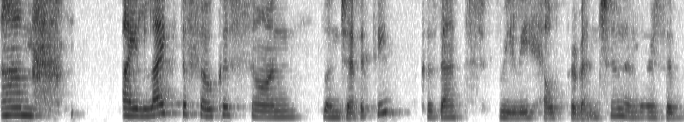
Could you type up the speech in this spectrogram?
Um, I like the focus on longevity because that's really health prevention, and there's a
